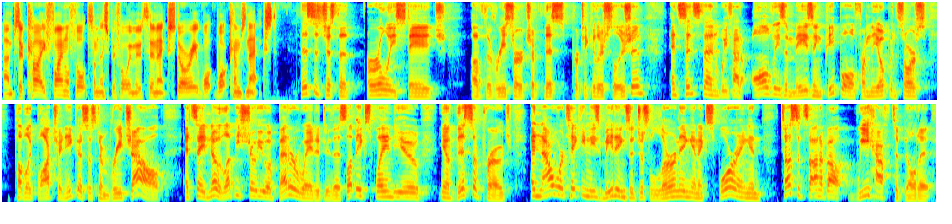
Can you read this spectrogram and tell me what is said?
Um, so, Kai, final thoughts on this before we move to the next story. What what comes next? This is just the early stage of the research of this particular solution. And since then, we've had all these amazing people from the open source public blockchain ecosystem reach out and say no let me show you a better way to do this. Let me explain to you you know this approach. And now we're taking these meetings and just learning and exploring. And to us it's not about we have to build it.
